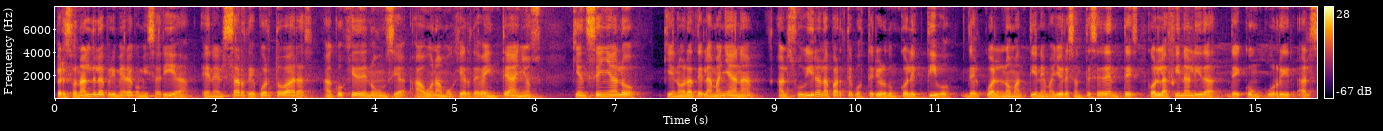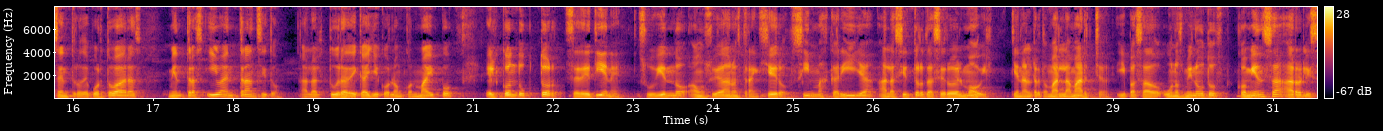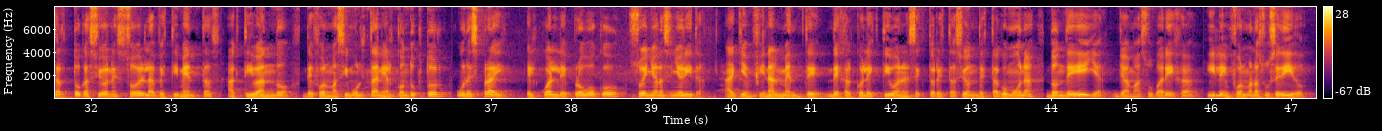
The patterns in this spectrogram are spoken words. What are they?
Personal de la primera comisaría en el SAR de Puerto Varas acoge denuncia a una mujer de 20 años quien señaló que en horas de la mañana, al subir a la parte posterior de un colectivo, del cual no mantiene mayores antecedentes, con la finalidad de concurrir al centro de Puerto Varas, mientras iba en tránsito a la altura de calle Colón con Maipo, el conductor se detiene subiendo a un ciudadano extranjero sin mascarilla al asiento trasero del móvil quien al retomar la marcha y pasado unos minutos comienza a realizar tocaciones sobre las vestimentas activando de forma simultánea al conductor un spray el cual le provocó sueño a la señorita, a quien finalmente deja el colectivo en el sector estación de esta comuna, donde ella llama a su pareja y le informa lo sucedido,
